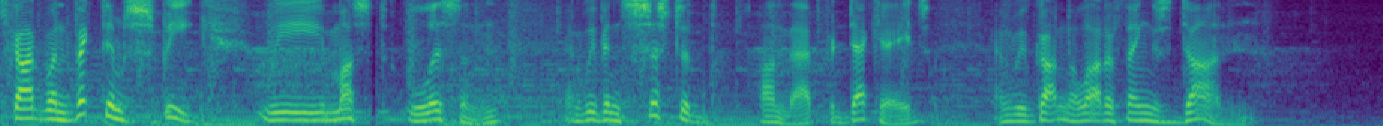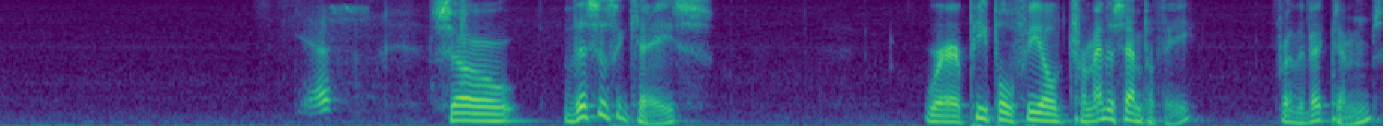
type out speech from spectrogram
Scott, when victims speak, we must listen, and we've insisted on that for decades, and we've gotten a lot of things done. So this is a case where people feel tremendous empathy for the victims,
